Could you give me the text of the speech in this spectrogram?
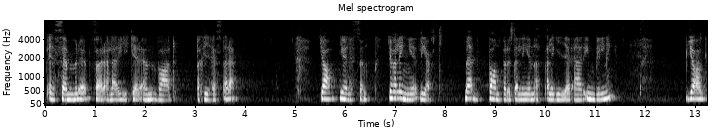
är sämre för allergiker än vad bashirhästar är. Ja, jag är ledsen. Jag har länge levt med vanföreställningen att allergier är inbildning. Jag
